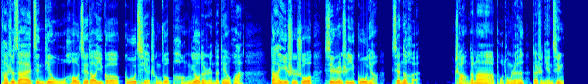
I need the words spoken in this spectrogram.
他是在今天午后接到一个姑且称作朋友的人的电话，大意是说新认识一姑娘，闲得很，长得嘛普通人，但是年轻，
